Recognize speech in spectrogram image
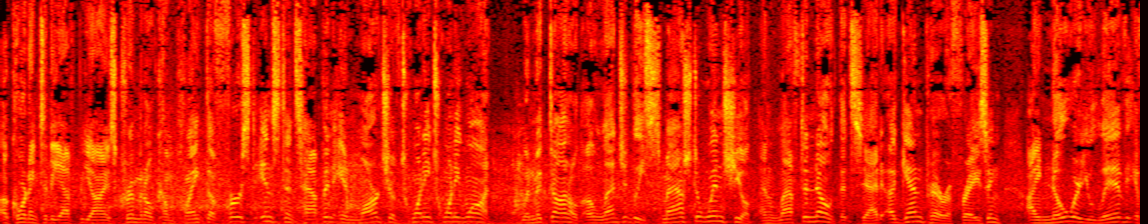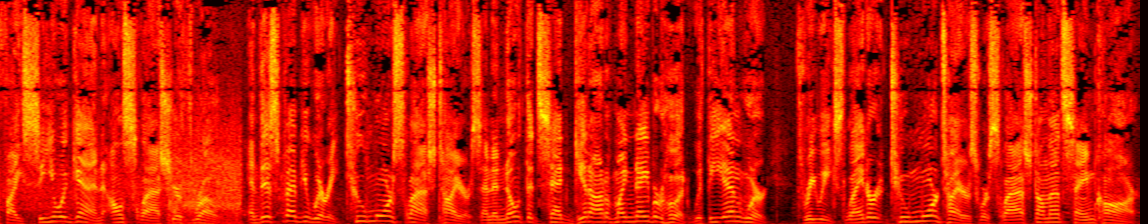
According to the FBI's criminal complaint, the first instance happened in March of 2021 when McDonald allegedly smashed a windshield and left a note that said, again paraphrasing, I know where you live. If I see you again, I'll slash your throat. And this February, two more slash tires and a note that said, get out of my neighborhood with the N word. Three weeks later, two more tires were slashed on that same car.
